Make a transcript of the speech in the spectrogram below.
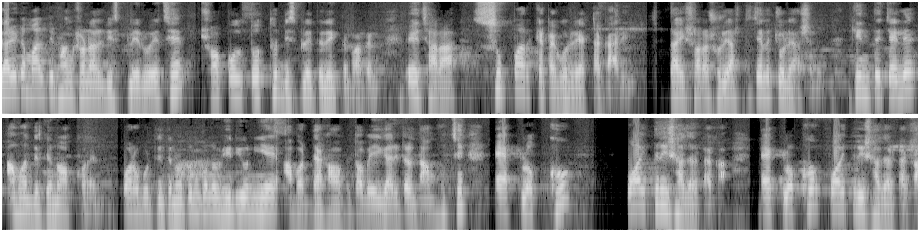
গাড়িটা মাল্টি ফাংশনাল ডিসপ্লে রয়েছে, সকল তথ্য ডিসপ্লেতে দেখতে পাবেন। এছাড়া সুপার ক্যাটাগরির একটা গাড়ি। তাই সরাসরি আসতে চাইলে চলে আসেন। কিনতে চাইলে আমাদেরকে নক করেন। পরবর্তীতে নতুন কোনো ভিডিও নিয়ে আবার দেখা হবে। তবে এই গাড়িটার দাম হচ্ছে এক লক্ষ পঁয়ত্রিশ হাজার টাকা। এক লক্ষ পঁয়ত্রিশ হাজার টাকা।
